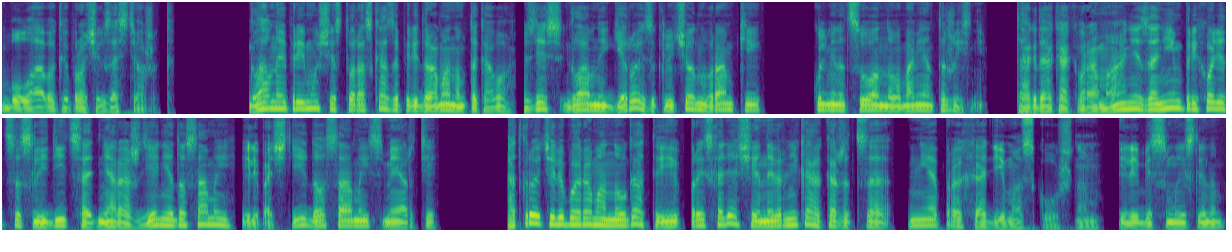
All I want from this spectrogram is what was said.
булавок и прочих застежек. Главное преимущество рассказа перед романом таково. Здесь главный герой заключен в рамки кульминационного момента жизни, тогда как в романе за ним приходится следить со дня рождения до самой или почти до самой смерти. Откройте любой роман наугад, и происходящее наверняка окажется непроходимо скучным или бессмысленным,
